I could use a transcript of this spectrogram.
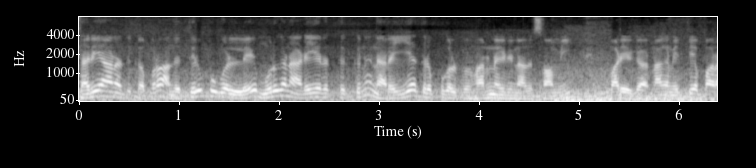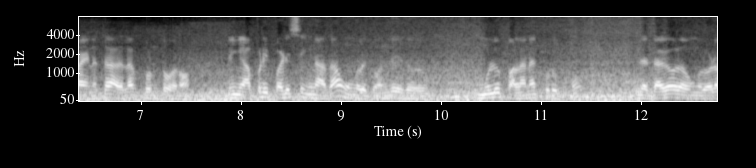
சரியானதுக்கப்புறம் அந்த திருப்புகள்லே முருகன் அடையிறதுக்குன்னு நிறைய திருப்புகள் அருணகிரிநாத சாமி பாடியிருக்கார். நாங்கள் நித்திய பாராயணத்தை அதெல்லாம் கொண்டு வரோம். நீங்கள் அப்படி படிச்சிங்கன்னா தான் உங்களுக்கு வந்து இது முழு பலனை கொடுக்கும். இந்த தகவலை உங்களோட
